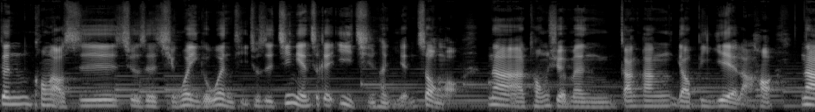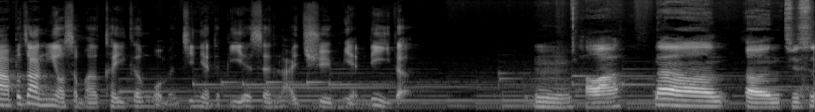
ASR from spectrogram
跟孔老师就是请问一个问题，就是今年这个疫情很严重哦，那同学们刚刚要毕业了哈，那不知道你有什么可以跟我们今年的毕业生来去勉励的？嗯，好啊，那嗯、其实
